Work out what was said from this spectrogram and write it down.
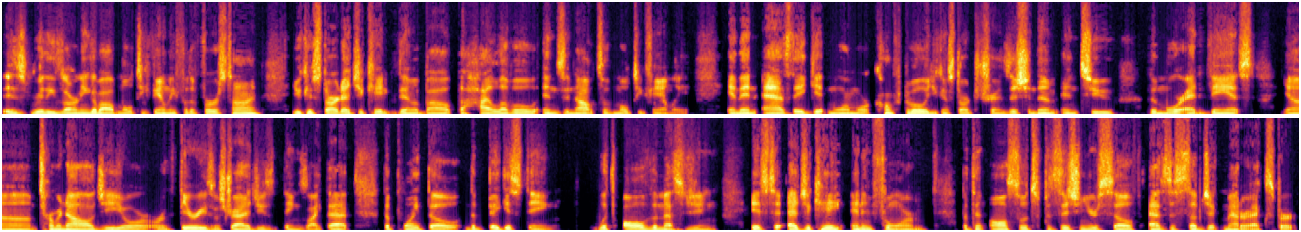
is really learning about multifamily for the first time, you can start educating them about the high level ins and outs of multifamily. And then as they get more and more comfortable, you can start to transition them into the more advanced um, terminology or, or theories or strategies, things like that. The point, though, the biggest thing with all the messaging is to educate and inform, but then also to position yourself as the subject matter expert.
